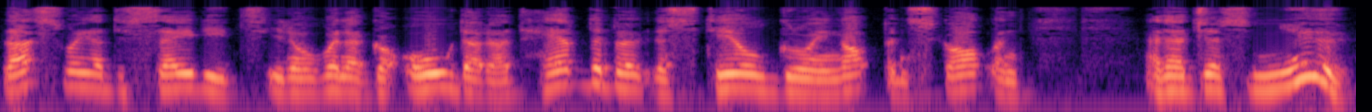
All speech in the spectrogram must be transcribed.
That's why I decided, you know, when I got older, I'd heard about this tale growing up in Scotland, and I just knew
